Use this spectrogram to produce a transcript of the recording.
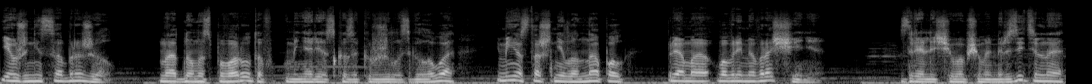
я уже не соображал. На одном из поворотов у меня резко закружилась голова, и меня стошнило на пол прямо во время вращения. Зрелище, в общем, омерзительное,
